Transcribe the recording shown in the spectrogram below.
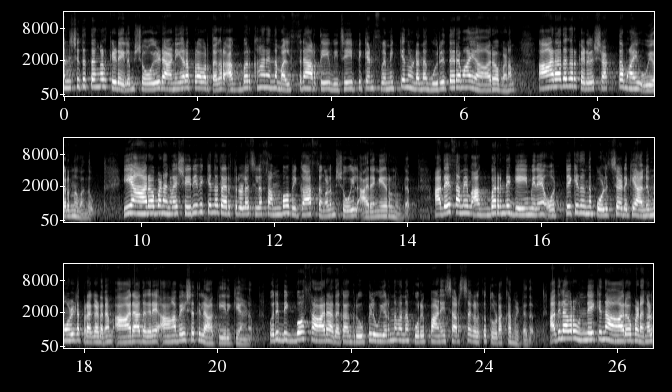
അനിശ്ചിതത്വങ്ങൾക്കിടയിലും ഷോയുടെ അണിയറ പ്രവർത്തകർ അക്ബർ ഖാൻ എന്ന മത്സരാർത്ഥിയെ വിജയിപ്പിക്കാൻ ശ്രമിക്കുന്നുണ്ടെന്ന ഗുരുതരമായ ആരോപണം ആരാധകർക്കിടയിൽ ശക്തമായി ഉയർന്നു വന്നു. ഈ ആരോപണങ്ങളെ ശരിവെക്കുന്ന തരത്തിലുള്ള ചില സംഭവ വികാസങ്ങളും ഷോയിൽ അരങ്ങേറുന്നുണ്ട്. അതേസമയം അക്ബറിന്റെ ഗെയിമിനെ ഒറ്റയ്ക്ക് നിന്ന് പൊളിച്ചടുക്കിയ അനുമോളുടെ പ്രകടനം ആരാധകരെ ആവേശത്തിലാക്കിയിരിക്കുകയാണ്. ഒരു ബിഗ് ബോസ് ആരാധക ഗ്രൂപ്പിൽ ഉയർന്നു വന്ന കുറിപ്പാണ് ഈ ചർച്ചകൾക്ക് തുടക്കമിട്ടത്. അതിൽ അവർ ഉന്നയിക്കുന്ന ആരോപണങ്ങൾ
